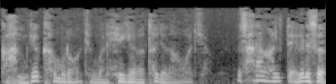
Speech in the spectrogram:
감격함으로 정말 회개가 터져 나오죠. 사랑할 때. 그래서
